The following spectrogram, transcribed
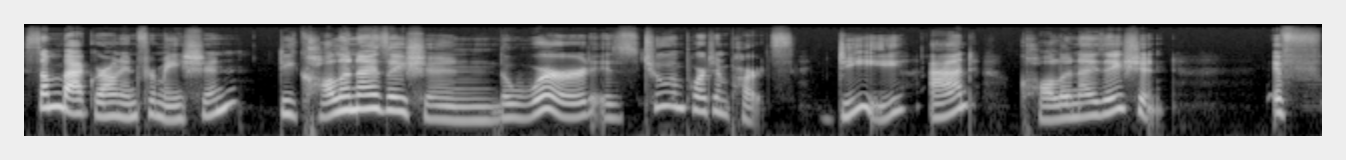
Some background information Decolonization. The word is two important parts de and colonization. If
